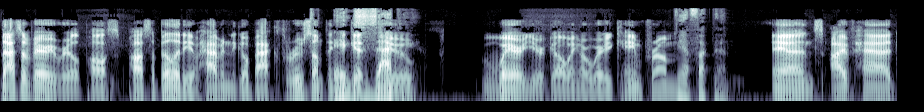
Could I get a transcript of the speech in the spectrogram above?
That's a very real poss- possibility of having to go back through something to get to where you're going or where you came from. Yeah, fuck that. And I've had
